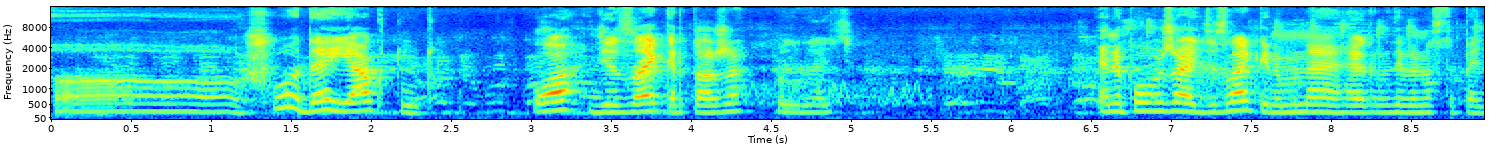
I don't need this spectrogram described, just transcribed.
А, Що, де, як тут? О, дизлайкер теж молодець. Я не поважаю дизлайки, але мене як 95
